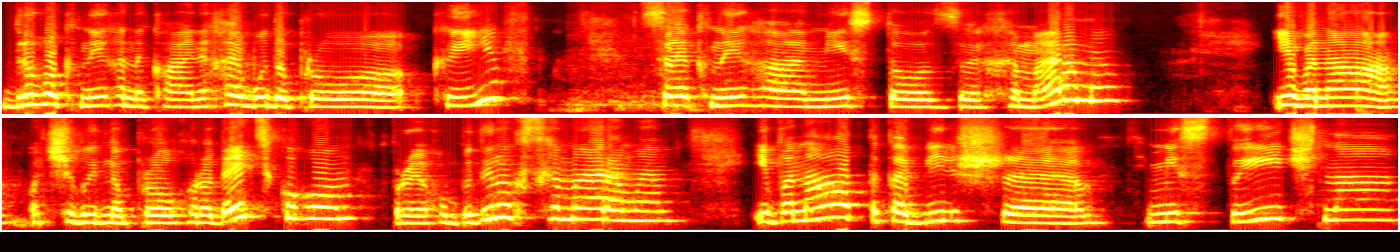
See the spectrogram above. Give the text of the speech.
друга книга нехай нехай буде про Київ. Це книга Місто з химерами. І вона, очевидно, про Городецького, про його будинок з химерами. І вона така більш е, містична,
